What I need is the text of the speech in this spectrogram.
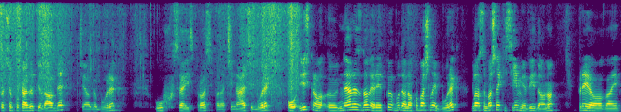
to ću vam pokazati odavde. Znači evo ga burek. Uh, sve isprosipa, znači najjači burek. O, iskreno, e, ne, ne znam da li je redko, bude onako baš lep burek. Gledao sam baš neki svim je video, ono, pre ovaj,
